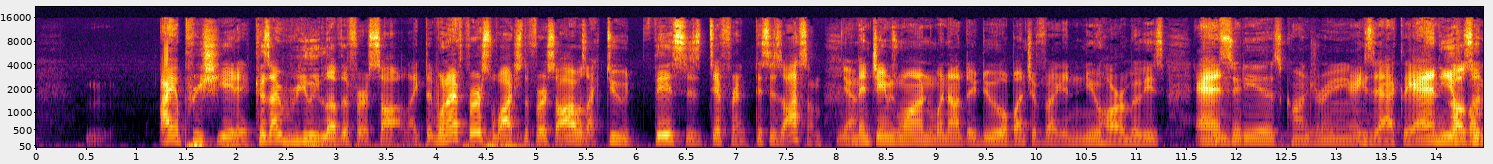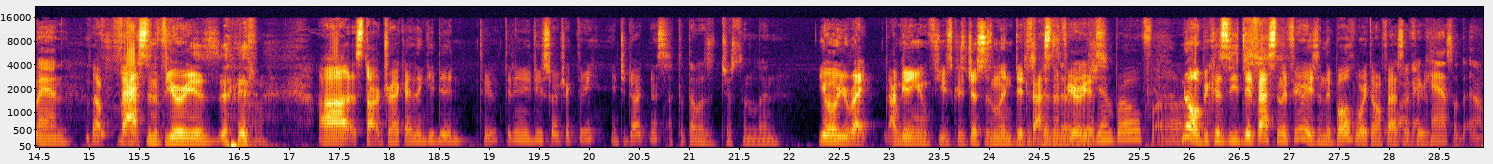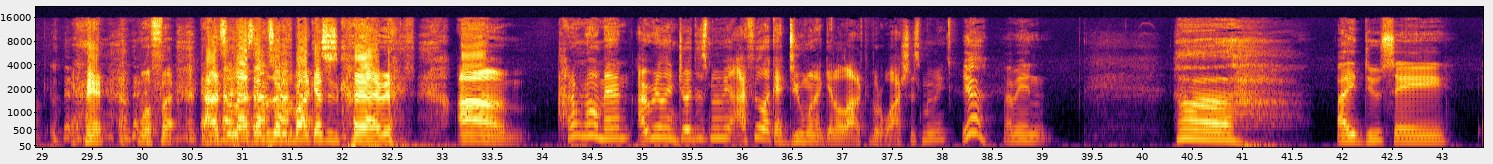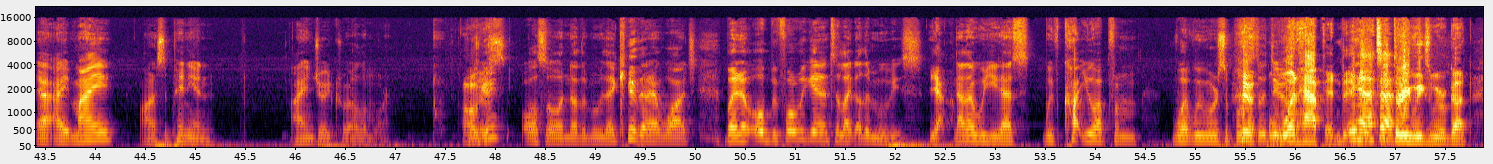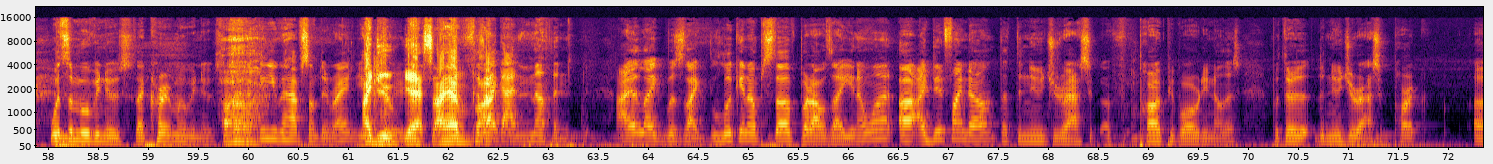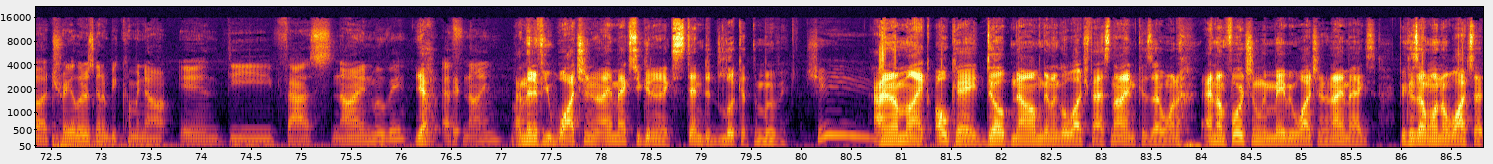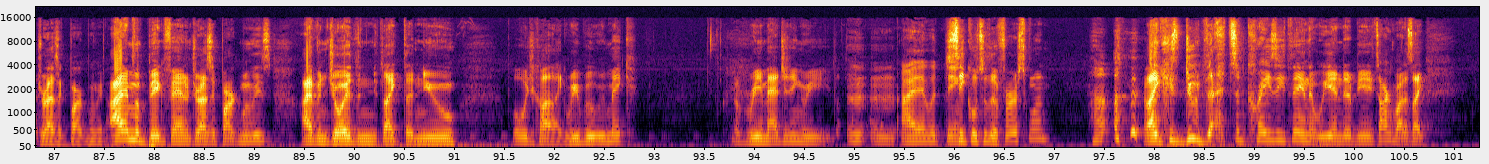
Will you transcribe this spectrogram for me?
I appreciate it because I really love the first Saw. Like the, when I first watched the first Saw, I was like, dude, this is different. This is awesome. Yeah. And then James Wan went out to do a bunch of fucking new horror movies, and Insidious, Conjuring, exactly, and he also Aquaman. uh, Fast and Furious. uh, Star Trek, I think he did too. Didn't he do Star Trek Three Into Darkness? I thought that was Justin Lin. Yo, you're right. I'm getting confused because Justin Lin did Just Fast and the Furious. Asian, bro. Fuck. No, because he did Fast and the Furious, and they both worked on Fast and the Furious. canceled. Well, that's the last episode of the podcast. Is um, I don't know, man. I really enjoyed this movie. I feel like I do want to get a lot of people to watch this movie. Yeah, I mean, uh, I do say, I my honest opinion, I enjoyed Cruella more. Which Okay. is also another movie that that I watched. But uh, oh, before we get into like other movies, Yeah. now that we you guys we've cut you up from what we were supposed to do. what happened in Yeah. the two, three weeks we were gone? What's the movie news? Like current movie news. I think you have something, right? You I do. Yes, I have. Because I, I, got nothing. I like was like looking up stuff, but I was like, you know what? Uh, I did find out that the new Jurassic. Uh, probably people already know this, but the the new Jurassic Park uh, trailer is gonna be coming out in the Fast Nine movie. Yeah. F nine. And then if you watch it in IMAX, you get an extended look at the movie. Sheesh. And I'm like, okay, dope. Now I'm gonna go watch Fast Nine because I want to, and unfortunately, maybe watching it in IMAX because I want to watch that Jurassic Park movie. I am a big fan of Jurassic Park movies. I've enjoyed the like the new, what would you call it, like reboot, remake, a reimagining, re- Mm-mm. I would think. sequel to the first one. Huh? Like, dude, that's a crazy thing that we ended up needing to talk about. It's like,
